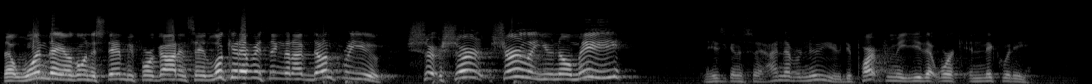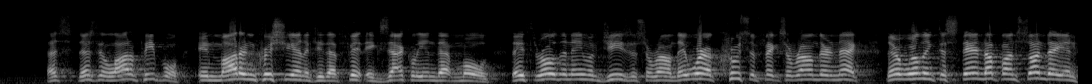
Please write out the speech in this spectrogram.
that one day are going to stand before God and say, Look at everything that I've done for you. Sure, sure, surely you know me. And He's going to say, I never knew you. Depart from me, ye that work iniquity. That's, there's a lot of people in modern Christianity that fit exactly in that mold. They throw the name of Jesus around. They wear a crucifix around their neck. They're willing to stand up on Sunday and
